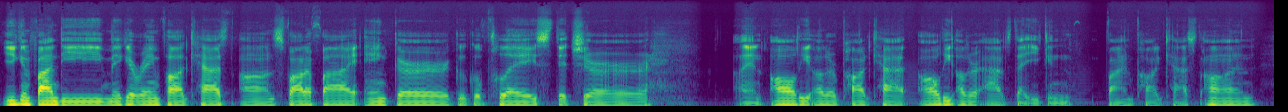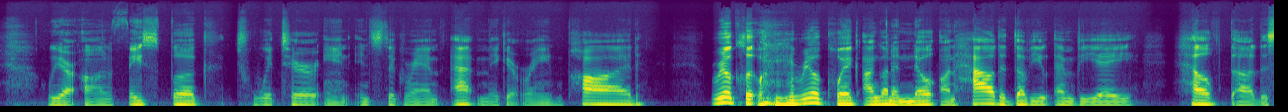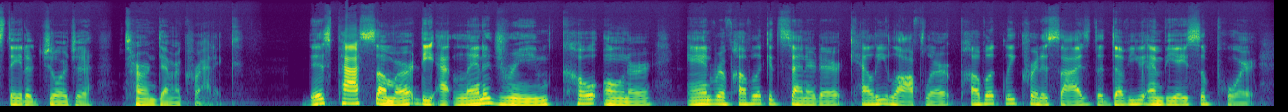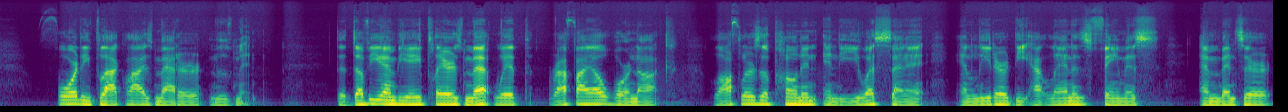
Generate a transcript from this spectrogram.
You can find the Make It Rain podcast on Spotify, Anchor, Google Play, Stitcher, and all the other podcast, all the other apps that you can find podcast on. We are on Facebook, Twitter, and Instagram at Make It Rain Pod. Real quick, real quick, I'm gonna note on how the WNBA helped uh, the state of Georgia turn Democratic. This past summer, the Atlanta Dream co owner and Republican Senator Kelly Loeffler publicly criticized the WNBA's support for the Black Lives Matter movement. The WNBA players met with Raphael Warnock, Loeffler's opponent in the U.S. Senate and leader of the Atlanta's famous Ebenezer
